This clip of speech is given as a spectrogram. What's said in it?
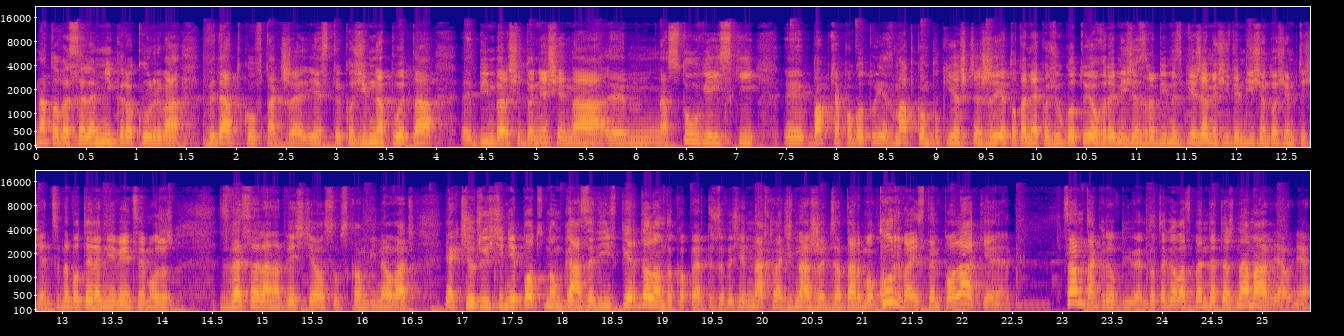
Na to wesele mikro, kurwa, wydatków, także jest tylko zimna płyta, y, bimber się doniesie na, na stół wiejski, y, babcia pogotuje z matką, póki jeszcze żyje, to tam jakoś ugotują w remisie, zrobimy, zbierzemy 78 tysięcy, no bo tyle mniej więcej możesz z wesela na 200 osób skombinować, jak ci oczywiście nie potną gazet i wpierdolą do koperty, żeby się nachlać, narzeć za darmo, kurwa, jestem Polakiem! Sam tak robiłem, do tego was będę też namawiał, nie?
